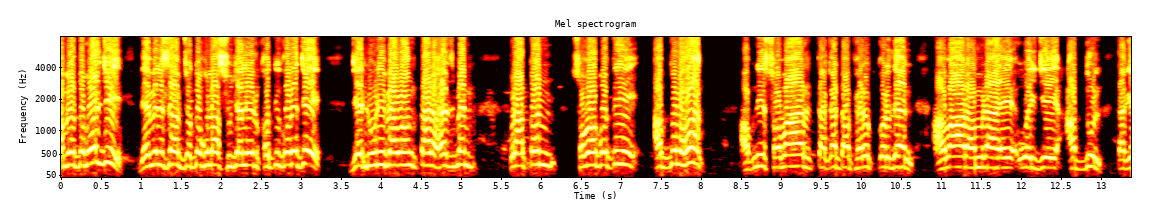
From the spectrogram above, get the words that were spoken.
আমরা তো বলছি এমএলএ সাহেব যতগুলা সুজালির ক্ষতি করেছে, যে নুরি এবং তার হাজবেন্ড পুরাতন সভাপতি আব্দুল হক আপনি সবার টাকাটা ফেরত করে দেন। আবার আমরা ওই যে আব্দুল, তাকে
